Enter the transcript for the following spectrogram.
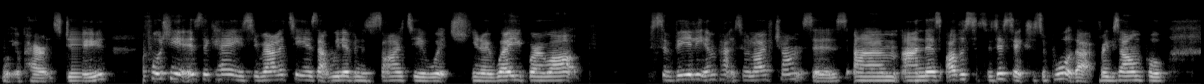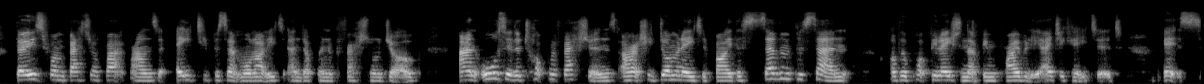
what your parents do. Unfortunately, it is the case. The reality is that we live in a society in which you know where you grow up severely impacts your life chances. Um, and there's other statistics to support that. For example, those from better backgrounds are 80% more likely to end up in a professional job. And also, the top professions are actually dominated by the 7% of the population that have been privately educated. It's,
